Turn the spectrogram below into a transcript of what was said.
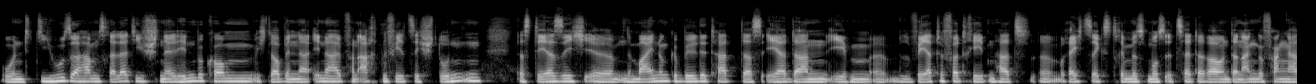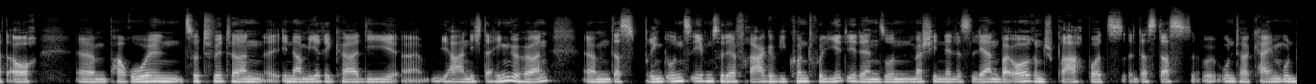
Und die User haben es relativ schnell hinbekommen, ich glaube in, innerhalb von 48 Stunden, dass der sich äh, eine Meinung gebildet hat, dass er dann eben äh, Werte vertreten hat, äh, Rechtsextremismus etc. und dann angefangen hat auch ähm, Parolen zu twittern in Amerika, die äh, ja nicht dahin gehören. Ähm, das bringt uns eben zu der Frage, wie kontrolliert ihr denn so ein maschinelles Lernen bei euren Sprachbots, dass das äh, unter keinem,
